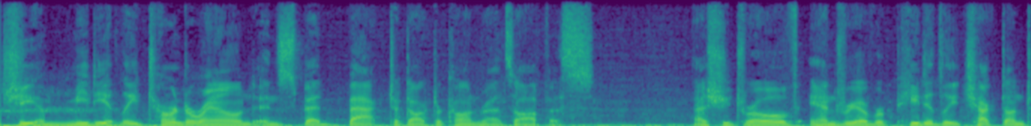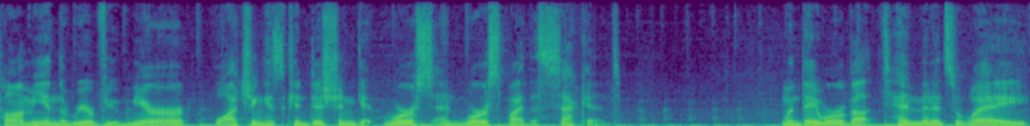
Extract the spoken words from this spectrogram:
She immediately turned around and sped back to Dr. Conrad's office. As she drove, Andrea repeatedly checked on Tommy in the rearview mirror, watching his condition get worse and worse by the second. When they were about 10 minutes away,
